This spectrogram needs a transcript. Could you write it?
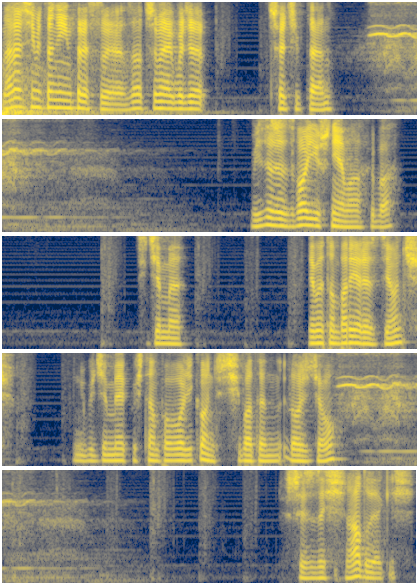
Na razie mnie to nie interesuje. Zobaczymy jak będzie trzeci ten. Widzę, że zwoi już nie ma chyba. Idziemy... Idziemy tą barierę zdjąć. I będziemy jakoś tam powoli kończyć chyba ten rozdział. Jeszcze jest na dół jakieś.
